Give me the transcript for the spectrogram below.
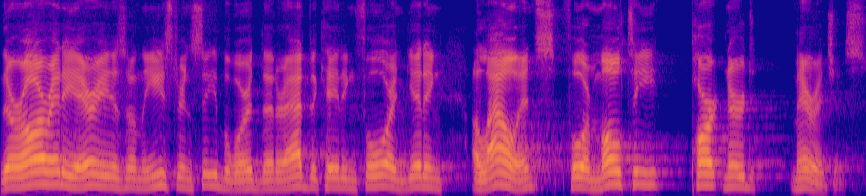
There are already areas on the eastern seaboard that are advocating for and getting allowance for multi partnered marriages.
